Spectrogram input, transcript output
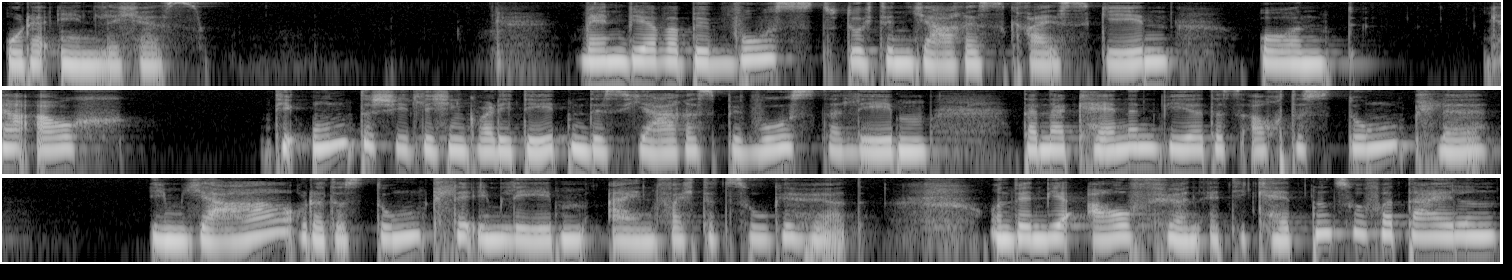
oder ähnliches. Wenn wir aber bewusst durch den Jahreskreis gehen und ja auch die unterschiedlichen Qualitäten des Jahres bewusst erleben, dann erkennen wir, dass auch das Dunkle im Jahr oder das Dunkle im Leben einfach dazugehört. Und wenn wir aufhören, Etiketten zu verteilen,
